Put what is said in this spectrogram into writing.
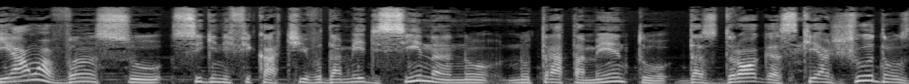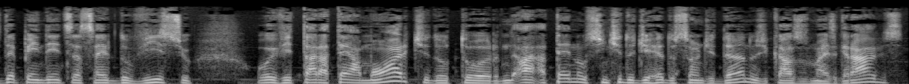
E há um avanço significativo da medicina no, no tratamento das drogas que ajudam os dependentes a sair do vício ou evitar até a morte, doutor? Até no sentido de redução de danos de casos mais graves?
